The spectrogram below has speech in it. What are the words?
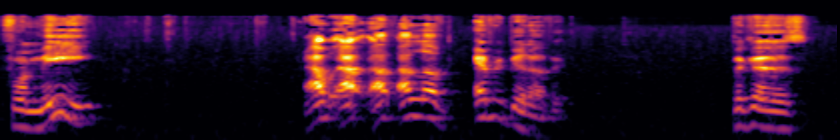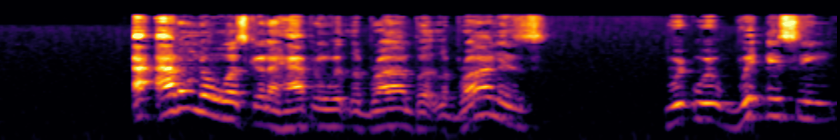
for me, I, I, I loved every bit of it because I, I don't know what's going to happen with LeBron, but LeBron is we're, we're witnessing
